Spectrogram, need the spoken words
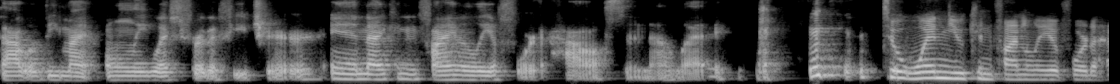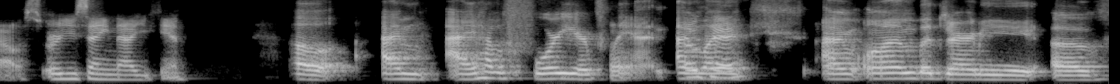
That would be my only wish for the future. And I can finally afford a house in LA. to when you can finally afford a house? Or are you saying now you can? Oh, I'm I have a four year plan. I'm okay. like I'm on the journey of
